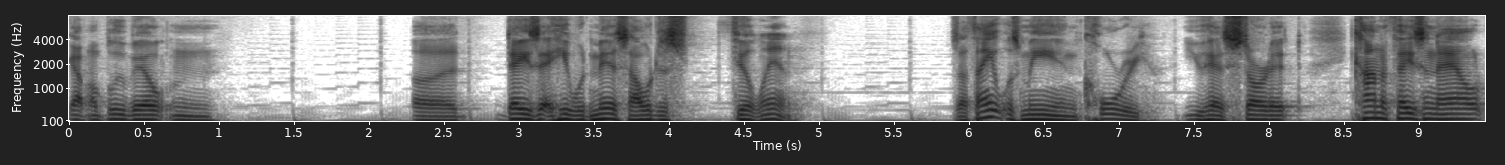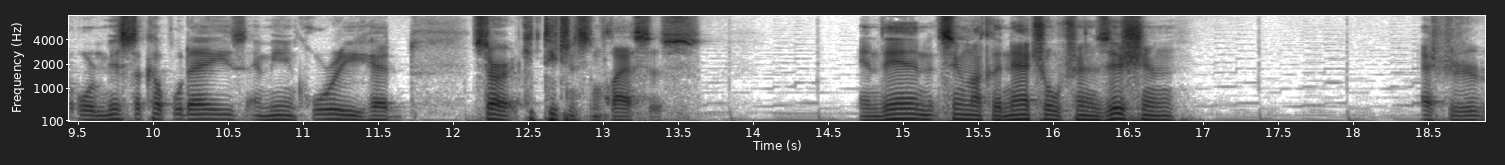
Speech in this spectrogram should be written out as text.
got my blue belt, and uh, days that he would miss, I would just fill in. I think it was me and Corey. You had started kind of phasing out or missed a couple days, and me and Corey had started teaching some classes. And then it seemed like a natural transition after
